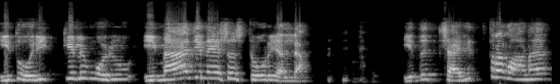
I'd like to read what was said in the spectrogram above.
ഇത് ഒരിക്കലും ഒരു ഇമാജിനേഷൻ സ്റ്റോറി അല്ല. ഇത് ചരിത്രമാണ്.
